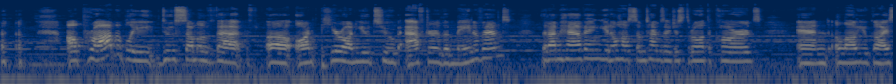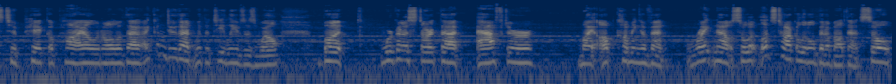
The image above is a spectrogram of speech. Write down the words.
I'll probably do some of that uh, on here on YouTube after the main event that I'm having. You know how sometimes I just throw out the cards and allow you guys to pick a pile and all of that. I can do that with the tea leaves as well, but we're going to start that after my upcoming event right now. So let, let's talk a little bit about that. So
